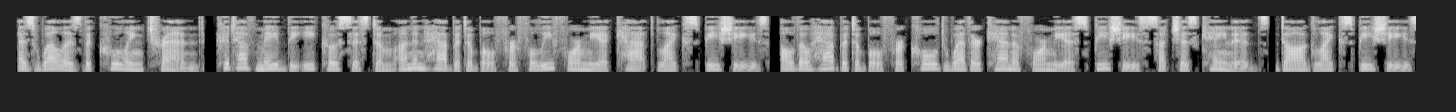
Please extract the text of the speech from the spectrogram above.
as well as the cooling trend, could have made the ecosystem uninhabitable for Feliformia cat-like species, although habitable for cold-weather Caniformia species such as canids dog-like species,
